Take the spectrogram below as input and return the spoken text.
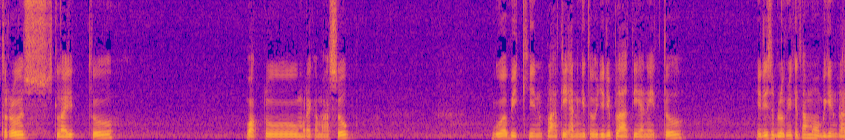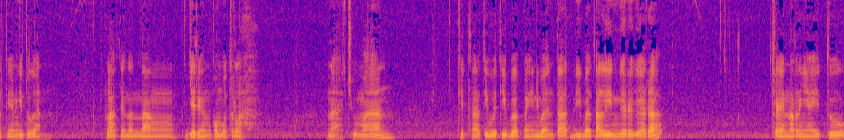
terus setelah itu waktu mereka masuk gue bikin pelatihan gitu. Jadi pelatihan itu jadi sebelumnya kita mau bikin pelatihan gitu kan. Pelatihan tentang jaringan komputer lah. Nah cuman kita tiba-tiba pengen dibantah dibatalin gara-gara trainernya itu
